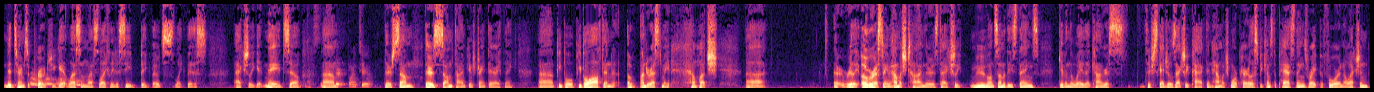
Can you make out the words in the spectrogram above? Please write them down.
midterms approach, you get less and less likely to see big votes like this actually get made. So that's, that's um, point too. There's some there's some time constraint there. I think uh, people people often underestimate how much. Uh, really overestimating how much time there is to actually move on some of these things, given the way that Congress their schedule is actually packed and how much more perilous it becomes to pass things right before an election,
